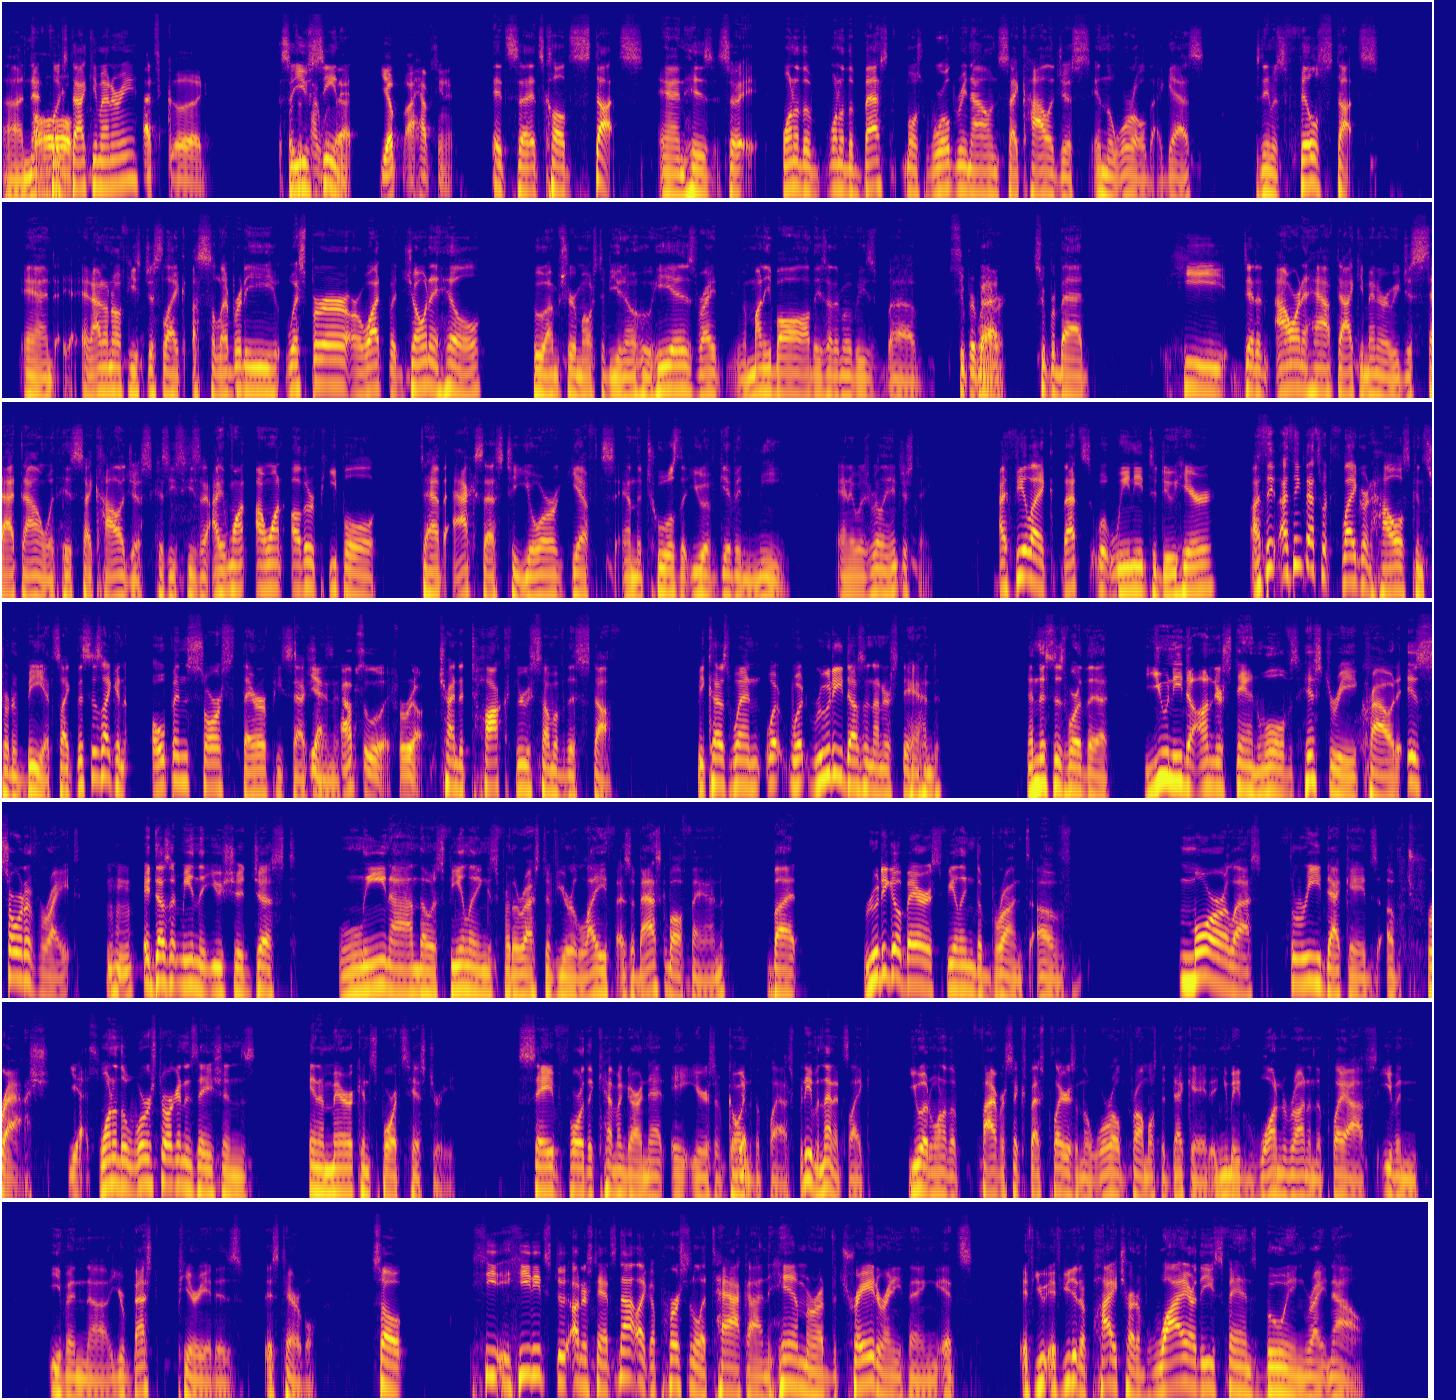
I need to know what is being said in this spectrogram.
uh, Netflix Oh. documentary. that's good. So Let's you've seen it. Yep, I have seen it. It's uh, it's called Stutz, and his so it- one of the one of the best, most world renowned psychologists in the world, I guess. His name is Phil Stutz, and and I don't know if he's just like a celebrity whisperer or what, but Jonah Hill, who I'm sure most of you know who he is, right? Moneyball, all these other movies, uh, Super whatever, bad. super bad. He did an hour and a half documentary. We just sat down with his psychologist because he's he's like, I want I want other people to have access to your gifts and the tools that you have given me, and it was really interesting. I feel like that's what we need to do here. I think I think that's what flagrant howls can sort of be. It's like this is like an open source therapy session Yes, absolutely, for real. trying to talk through some of this stuff because when what what Rudy doesn't understand, and this is where the you need to understand Wolves history crowd is sort of right. Mhm. It doesn't mean that you should just lean on those feelings for the rest of your life as a basketball fan, but Rudy Gobert is feeling the brunt of more or less three decades of trash Yes. one of the worst organizations in American sports history, save for the Kevin Garnett eight years of going Yep. to the playoffs. But even then, it's like you had one of the five or six best players in the world for almost a decade, and you made one run in the playoffs. Even, even uh, your best period is is terrible. So he he needs to understand it's not like a personal attack on him or the trade or anything. It's if you if you did a pie chart of why are these fans booing right now,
